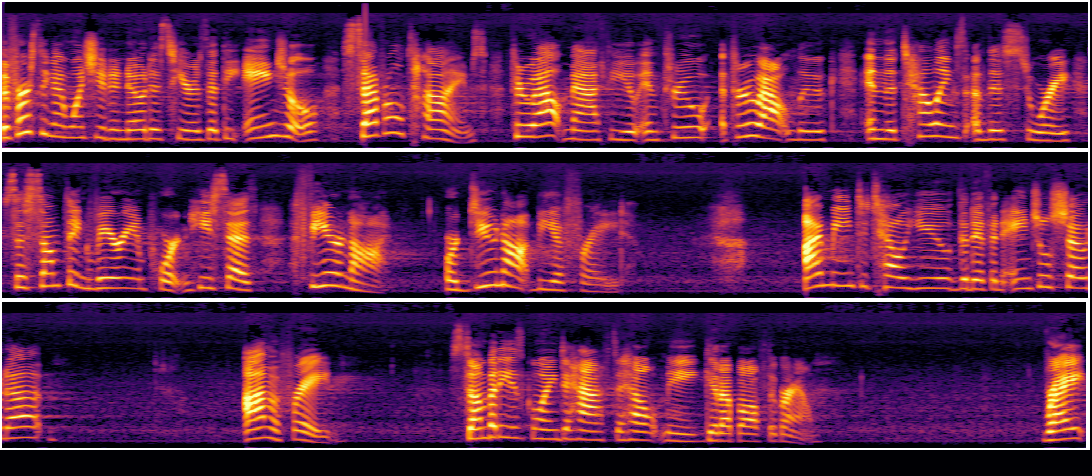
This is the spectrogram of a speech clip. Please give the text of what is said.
The first thing I want you to notice here is that the angel, several times throughout Matthew and through, throughout Luke, in the tellings of this story, says something very important. He says, Fear not, or do not be afraid. I mean to tell you that if an angel showed up, I'm afraid. Somebody is going to have to help me get up off the ground. Right?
